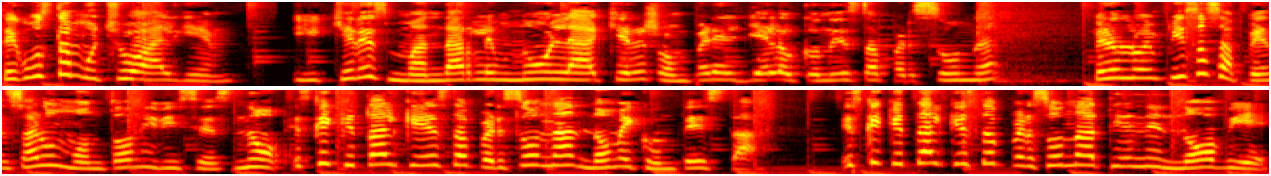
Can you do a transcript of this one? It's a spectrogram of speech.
Te gusta mucho a alguien y quieres mandarle un hola, quieres romper el hielo con esta persona, pero lo empiezas a pensar un montón y dices, no, es que qué tal que esta persona no me contesta. Es que qué tal que esta persona tiene novia.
